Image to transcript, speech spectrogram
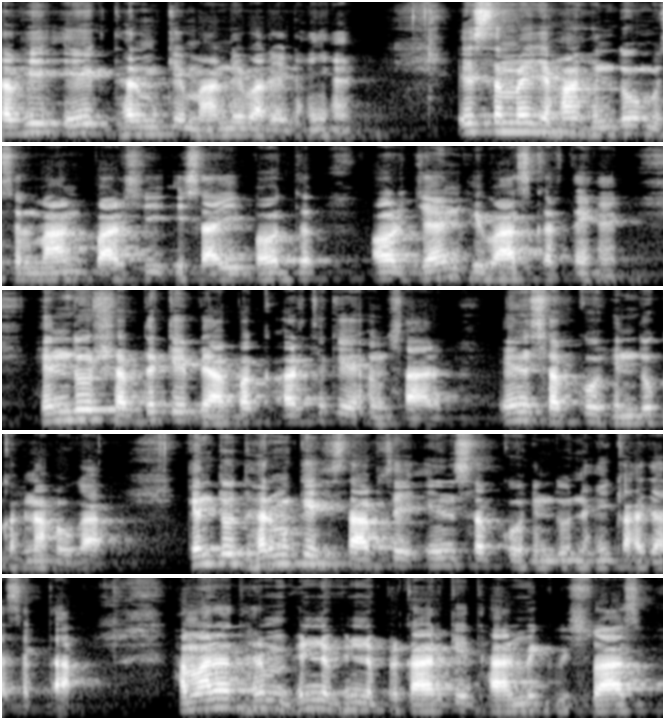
सभी एक धर्म के मानने वाले नहीं हैं। इस समय यहाँ हिंदू, मुसलमान, पारसी, ईसाई, बौद्ध और जैन भी वास करते हैं। हिंदू शब्द के व्यापक अर्थ के अनुसार इन सबको हिंदू कहना होगा, किंतु धर्म के हिसाब से इन सबको हिंदू नहीं कहा जा सकता। हमारा धर्म भिन्न भिन्न प्रकार के धार्मिक विश्वास,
